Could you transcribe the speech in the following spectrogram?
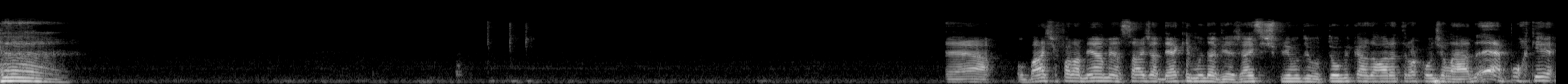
Ah. É, o Baixo fala a mesma mensagem, a DEC manda ver. Já esses primos do YouTube cada hora trocam de lado. É, porque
